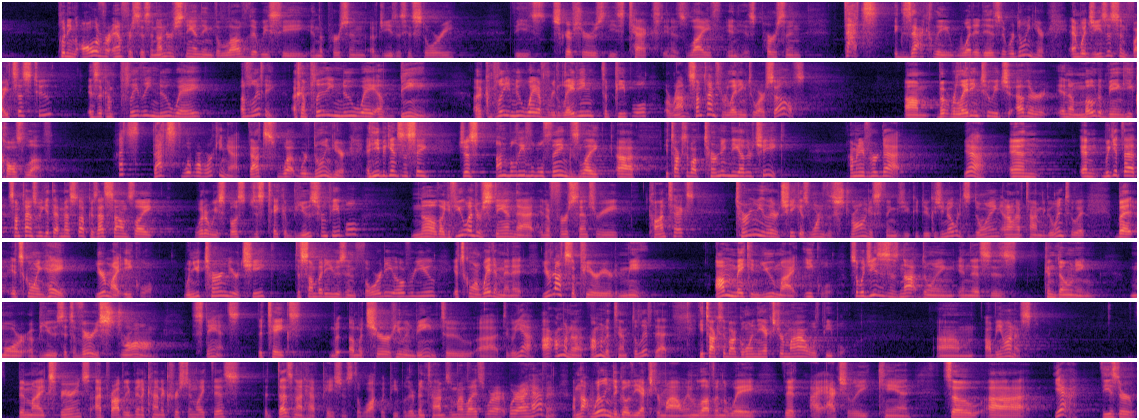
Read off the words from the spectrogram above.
putting all of our emphasis and understanding the love that we see in the person of Jesus, his story, these scriptures, these texts, in his life, in his person. That's exactly what it is that we're doing here. And what Jesus invites us to is a completely new way of living, a completely new way of being, a completely new way of relating to people around, sometimes relating to ourselves, um, but relating to each other in a mode of being he calls love. That's, that's what we're working at. That's what we're doing here. And he begins to say just unbelievable things like uh, he talks about turning the other cheek. How many have heard that? Yeah. And, and we get that, sometimes we get that messed up because that sounds like, what are we supposed to just take abuse from people? No, like if you understand that in a first century context, turning the other cheek is one of the strongest things you could do because you know what it's doing? I don't have time to go into it, but it's going, hey, you're my equal. When you turn your cheek to somebody who's in authority over you, it's going, wait a minute, you're not superior to me. I'm making you my equal. So, what Jesus is not doing in this is condoning more abuse. It's a very strong stance that takes a mature human being to, uh, to go, yeah, I, am going to I'm gonna attempt to live that. He talks about going the extra mile with people. Um, I'll be honest. Been my experience. I've probably been a kind of Christian like this that does not have patience to walk with people. There have been times in my life where, where I haven't. I'm not willing to go the extra mile and love in the way that I actually can. So, uh, yeah, these are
